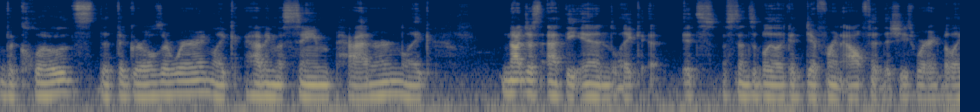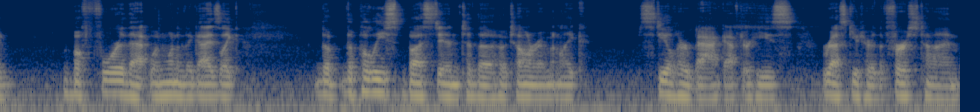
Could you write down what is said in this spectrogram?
the clothes that the girls are wearing like having the same pattern like not just at the end like it's ostensibly like a different outfit that she's wearing but like before that when one of the guys like the the police bust into the hotel room and like steal her back after he's rescued her the first time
